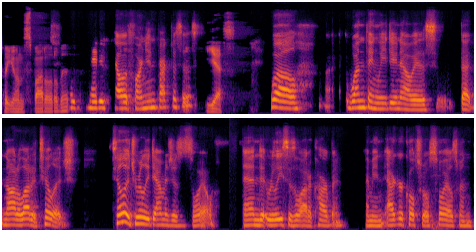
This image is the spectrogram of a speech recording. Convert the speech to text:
put you on the spot a little bit. Native Californian practices. Yes. Well, one thing we do know is that not a lot of tillage. Tillage really damages the soil and it releases a lot of carbon. I mean, agricultural soils, when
